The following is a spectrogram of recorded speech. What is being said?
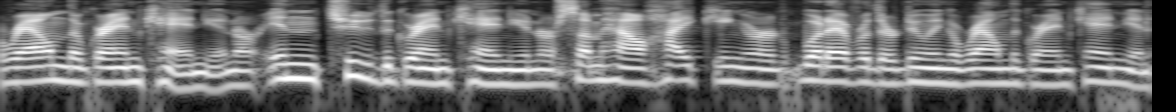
around the Grand Canyon or into the Grand Canyon or somehow hiking or whatever they're doing around the Grand Canyon.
